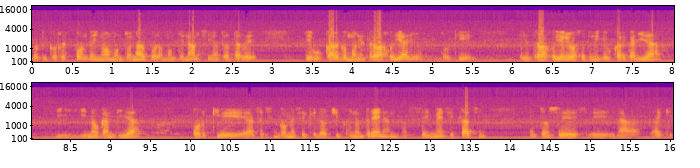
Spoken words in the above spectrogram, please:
lo que corresponde y no amontonar por amontonar, sino tratar de, buscar como en el trabajo diario, porque en el trabajo diario vas a tener que buscar calidad y, no cantidad, porque hace cinco meses que los chicos no entrenan, hace seis meses casi. Entonces, eh, nada, hay que,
